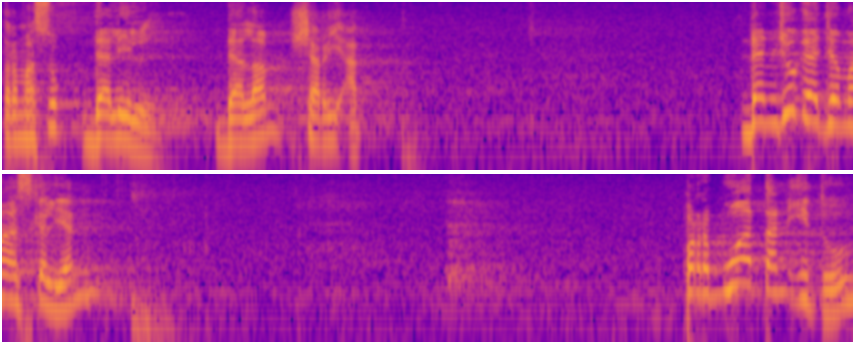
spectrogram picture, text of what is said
termasuk dalil dalam syariat. Dan juga jemaah sekalian, perbuatan itu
